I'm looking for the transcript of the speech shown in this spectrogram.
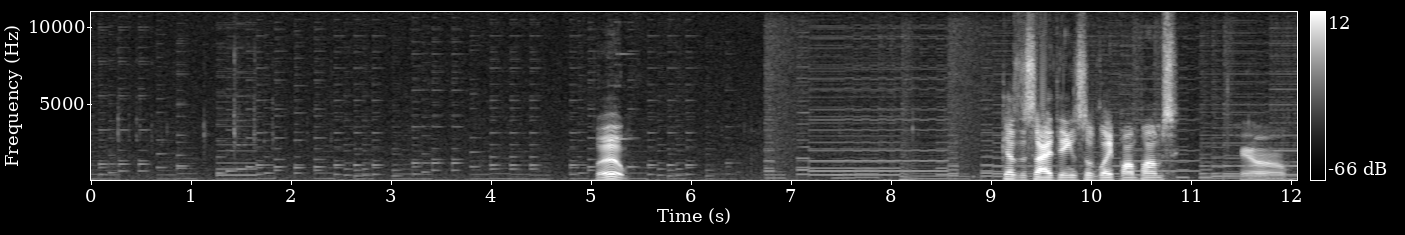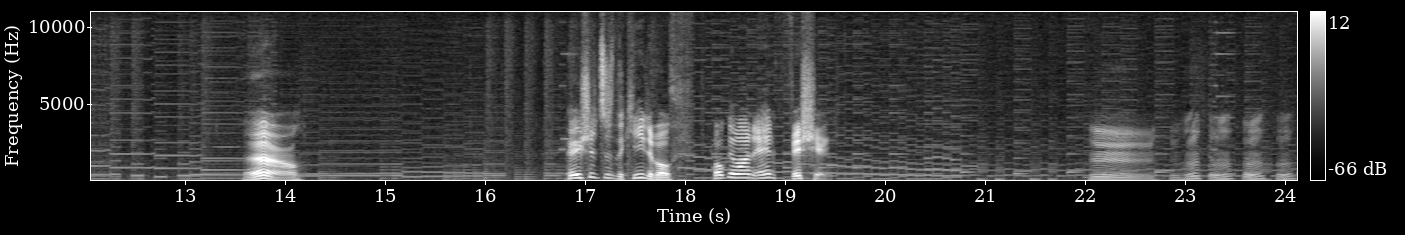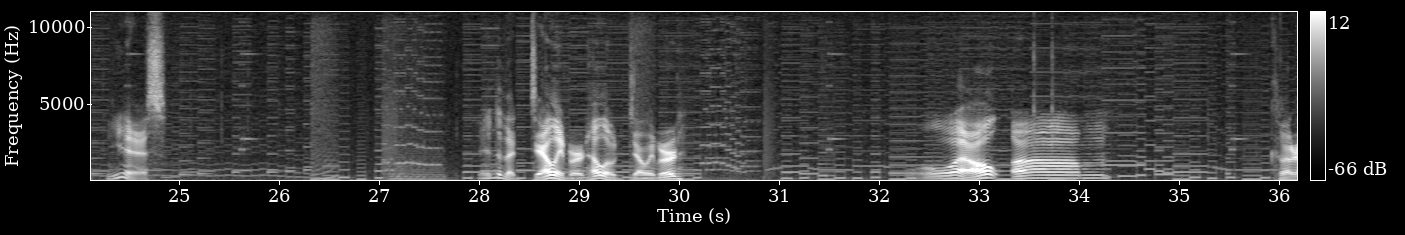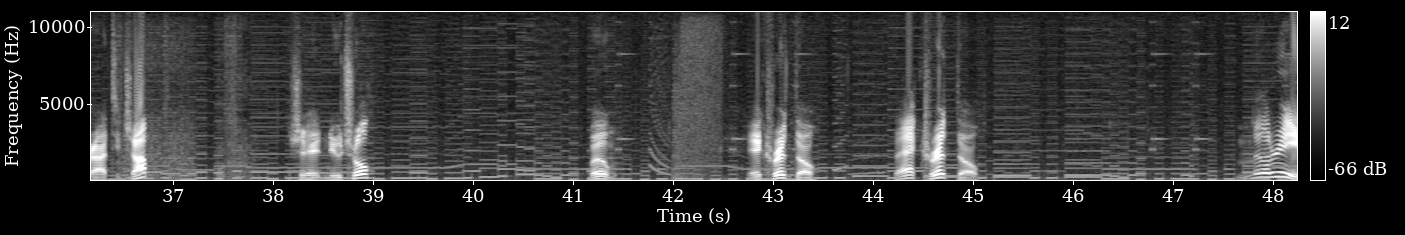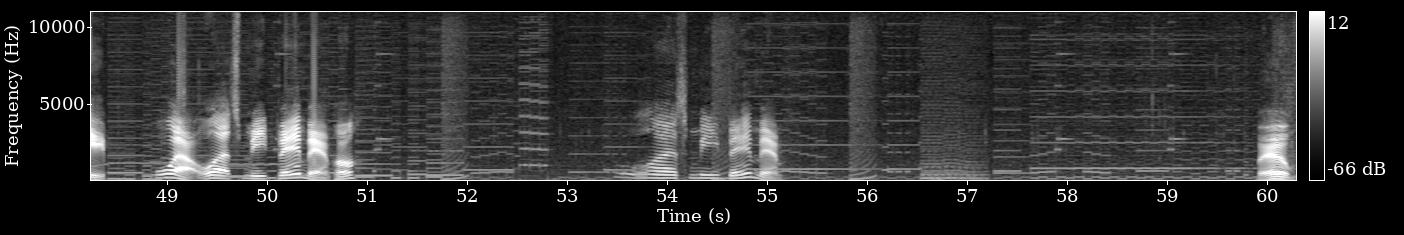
Boom. Because the side things look like pom-poms? Oh. Oh. Patience is the key to both Pokemon and fishing. Mm. Yes. Into the Delibird. Hello, Delibird. Well, um... Karate Chop. Should hit neutral. Boom. It crit though. That crit though. Mareep. Well, let's meet Bam Bam, huh? Let's Bam Bam. Boom.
